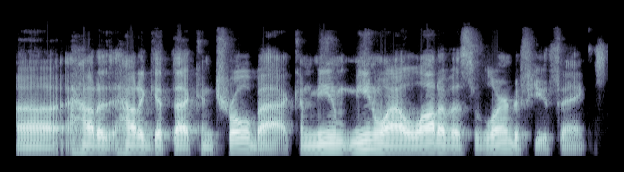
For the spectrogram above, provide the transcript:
uh, how to how to get that control back. And mean, meanwhile, a lot of us have learned a few things.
